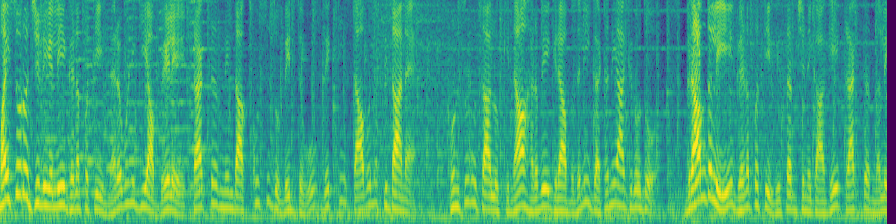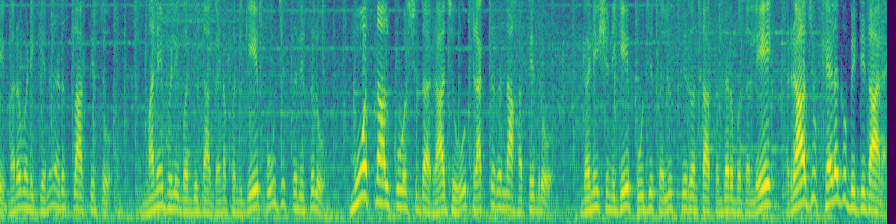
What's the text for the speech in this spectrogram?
ಮೈಸೂರು ಜಿಲ್ಲೆಯಲ್ಲಿ ಗಣಪತಿ ಮೆರವಣಿಗೆಯ ವೇಳೆ ಟ್ರ್ಯಾಕ್ಟರ್ನಿಂದ ಕುಸಿದು ಬಿದ್ದು ವ್ಯಕ್ತಿ ಸಾವನ್ನಪ್ಪಿದ್ದಾನೆ. ಹುಣಸೂರು ತಾಲೂಕಿನ ಹರವೆ ಗ್ರಾಮದಲ್ಲಿ ಘಟನೆ ಆಗಿರೋದು. ಗ್ರಾಮದಲ್ಲಿ ಗಣಪತಿ ವಿಸರ್ಜನೆಗಾಗಿ ಟ್ರ್ಯಾಕ್ಟರ್ನಲ್ಲಿ ಮೆರವಣಿಗೆಯನ್ನು ನಡೆಸಲಾಗ್ತಿತ್ತು. ಮನೆ ಬಳಿ ಬಂದಿದ್ದ ಗಣಪನಿಗೆ ಪೂಜೆ ಸಲ್ಲಿಸಲು ಮೂವತ್ನಾಲ್ಕು ವರ್ಷದ ರಾಜು ಟ್ರ್ಯಾಕ್ಟರ್ ಅನ್ನ ಹತ್ತಿದ್ರು. ಗಣೇಶನಿಗೆ ಪೂಜೆ ಸಲ್ಲಿಸುತ್ತಿರುವಂತಹ ಸಂದರ್ಭದಲ್ಲಿ ರಾಜು ಕೆಳಗು ಬಿದ್ದಿದ್ದಾರೆ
